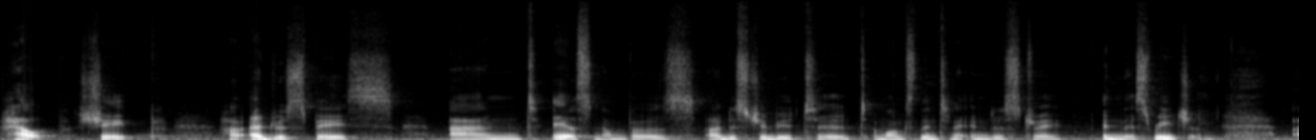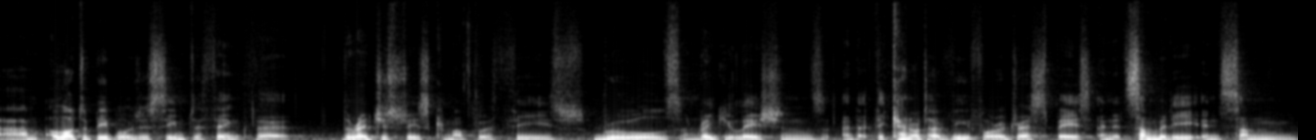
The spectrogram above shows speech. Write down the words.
help shape how address space and AS numbers are distributed amongst the internet industry in this region. Um, a lot of people just seem to think that the registries come up with these rules and regulations and that they cannot have v4 address space and it's somebody in some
